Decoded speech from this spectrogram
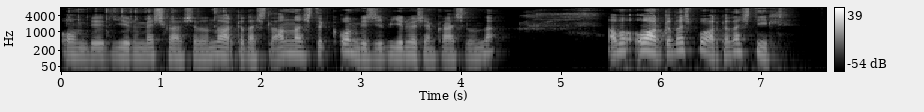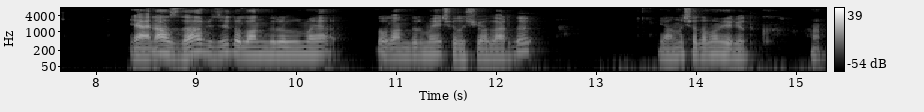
11-25 karşılığında arkadaşla anlaştık. 11 GB 25 M karşılığında. Ama o arkadaş bu arkadaş değil. Yani az daha bizi dolandırılmaya dolandırmaya çalışıyorlardı. Yanlış adama veriyorduk. Ha.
